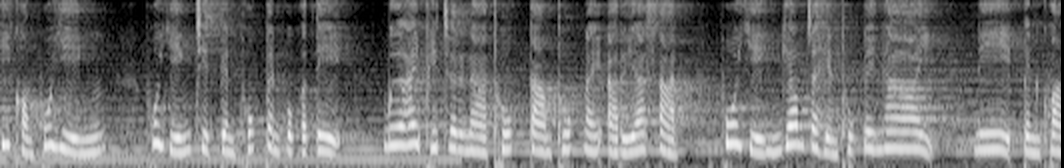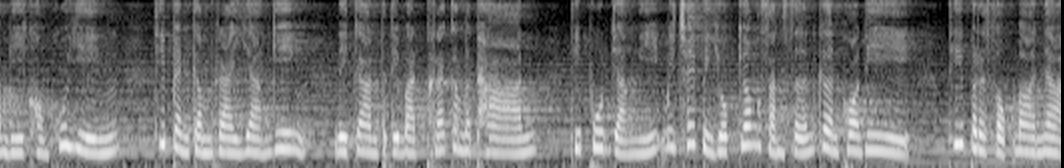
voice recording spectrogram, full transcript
ที่ของผู้หญิง ผู้หญิงจิตเป็นทุกข์เป็นปกติ เมื่อให้พิจารณาทุกข์ตามทุกข์ในอริยสัจผู้หญิงย่อมจะเห็นทุกข์ได้ง่าย นี่เป็นความดีของผู้หญิง ที่เป็นกำไรอย่างยิ่งในการปฏิบัติพระกรรมฐาน ที่พูดอย่างนี้ไม่ใช่ไปยกย่องสรรเสริญเกินพอดี ที่ประสบมาน่ะ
